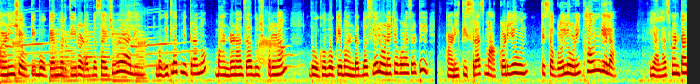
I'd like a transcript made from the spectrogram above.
आणि शेवटी बोक्यांवरती रडत बसायची वेळ आली. बघितलं मित्रांनो भांडणाचा दुष्परिणाम? दोघं बोके भांडत बसले लोण्याच्या गोळ्यासाठी आणि तिसराच माकड येऊन ते सगळं लोणी खाऊन गेला. यालाच म्हणतात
